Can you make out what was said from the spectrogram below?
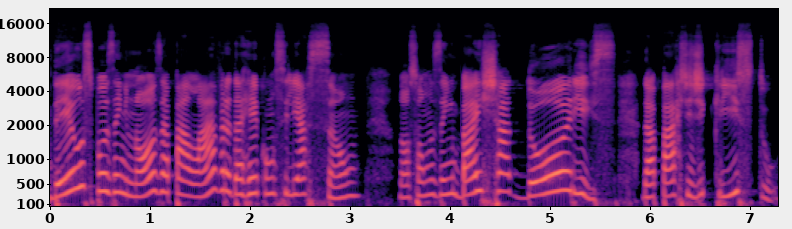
Deus pôs em nós a palavra da reconciliação. Nós somos embaixadores da parte de Cristo.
